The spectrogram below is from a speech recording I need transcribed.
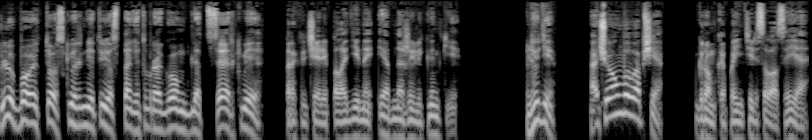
Любой, кто сквернит ее, станет врагом для церкви!» — прокричали паладины и обнажили клинки. «Люди, о чем вы вообще?» — громко поинтересовался я.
